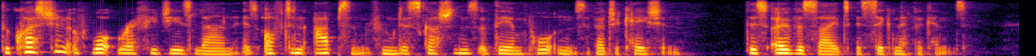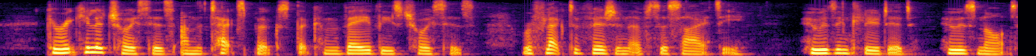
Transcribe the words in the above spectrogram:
The question of what refugees learn is often absent from discussions of the importance of education. This oversight is significant. Curricular choices and the textbooks that convey these choices reflect a vision of society, who is included, who is not,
